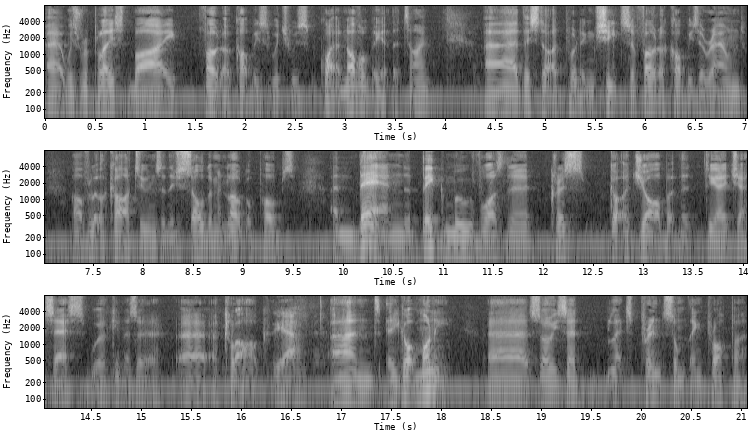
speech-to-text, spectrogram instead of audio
uh, was replaced by photocopies, which was quite a novelty at the time. Uh, they started putting sheets of photocopies around of little cartoons, and they just sold them in local pubs. And then the big move was that Chris got a job at the DHSS working as a, uh, a clerk Yeah. and he got money. Uh, so he said, "Let's print something proper."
